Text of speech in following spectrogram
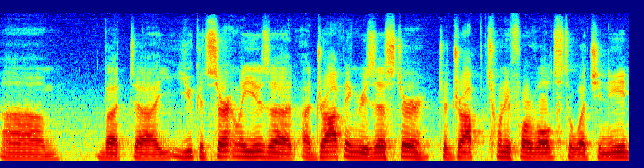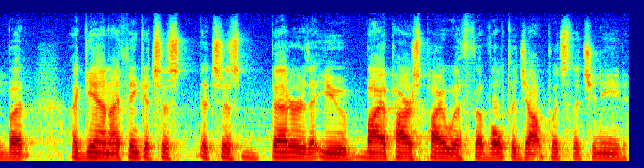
Um, but uh, you could certainly use a, a, dropping resistor to drop 24 volts to what you need. But again, I think it's just it's just better that you buy a power supply with the voltage outputs that you need.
